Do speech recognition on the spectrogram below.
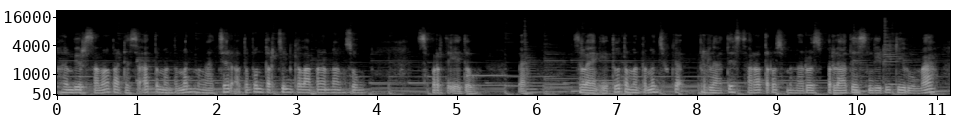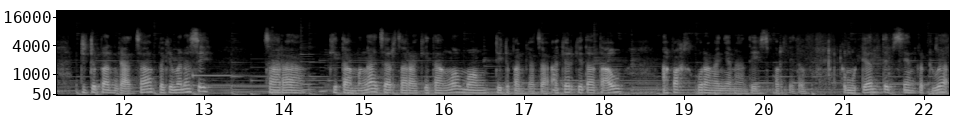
hampir sama pada saat teman-teman mengajar ataupun terjun ke lapangan langsung. Seperti itu. Nah selain itu teman-teman juga berlatih secara terus-menerus berlatih sendiri di rumah di depan kaca. Bagaimana sih cara kita mengajar cara kita ngomong di depan kaca agar kita tahu apa kekurangannya nanti? Seperti itu. Kemudian tips yang kedua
